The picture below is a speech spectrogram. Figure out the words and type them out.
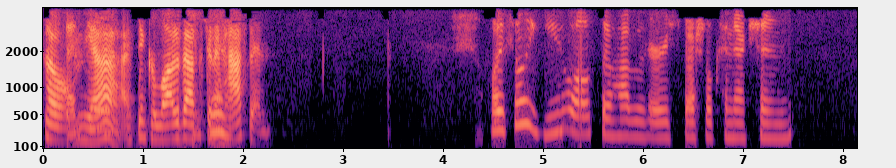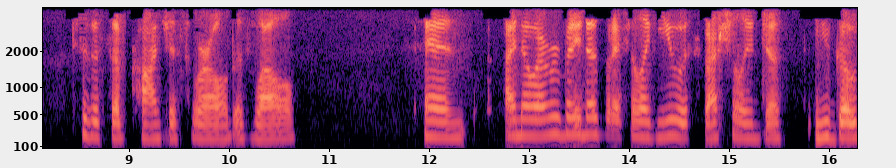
So I yeah, like- I think a lot of that's going to happen. Well, I feel like you also have a very special connection to the subconscious world as well. And I know everybody does, but I feel like you especially just you go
